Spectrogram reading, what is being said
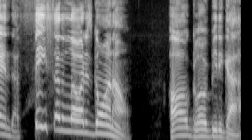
and the feast of the Lord is going on. All glory be to God.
